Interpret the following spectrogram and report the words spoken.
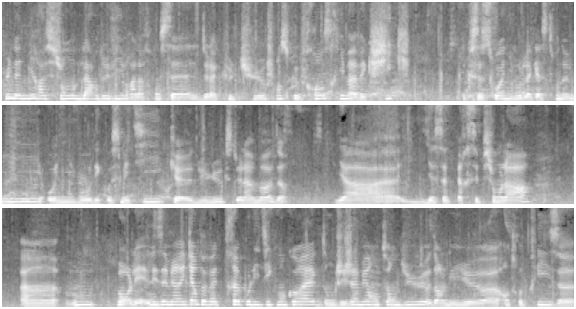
peu une admiration de l'art de vivre à la française, de la culture. Je pense que France rime avec chic, que ce soit au niveau de la gastronomie, au niveau des cosmétiques, euh, du luxe, de la mode. Il y a, il y a cette perception-là. Euh, Bon, les, Américains peuvent être très politiquement corrects, donc j'ai jamais entendu euh, dans le milieu euh, entreprise, euh,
